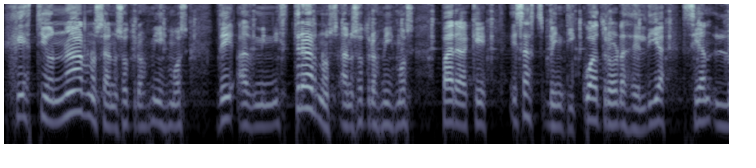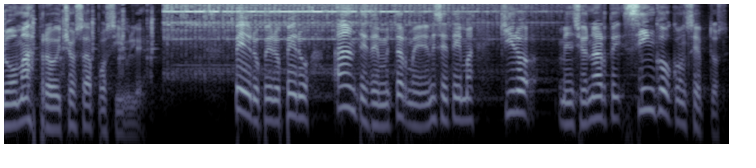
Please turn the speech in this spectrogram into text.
gestionarnos a nosotros mismos, de administrarnos a nosotros mismos para que esas 24 horas del día sean lo más provechosa posible. Pero, pero, pero, antes de meterme en ese tema, quiero mencionarte cinco conceptos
